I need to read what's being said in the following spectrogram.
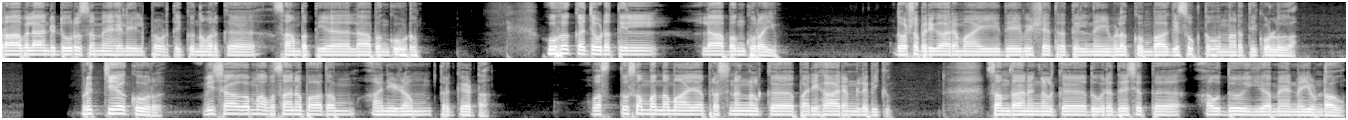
ട്രാവൽ ആൻഡ് ടൂറിസം മേഖലയിൽ പ്രവർത്തിക്കുന്നവർക്ക് സാമ്പത്തിക ലാഭം കൂടും. ഊഹക്കച്ചവടത്തിൽ ലാഭം കുറയും. ദോഷപരിഹാരമായി ദേവീക്ഷേത്രത്തിൽ നെയ്വിളക്കും ഭാഗ്യസൂക്തവും നടത്തിക്കൊള്ളുക. വൃശ്ചിയക്കൂറ് വിശാഖം അവസാന പാദം അനിഴം തൃക്കേട്ട. വസ്തു സംബന്ധമായ പ്രശ്നങ്ങൾക്ക് പരിഹാരം ലഭിക്കും. സന്താനങ്ങൾക്ക് ദൂരദേശത്ത് ഔദ്യോഗിക മേന്മയുണ്ടാവും.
